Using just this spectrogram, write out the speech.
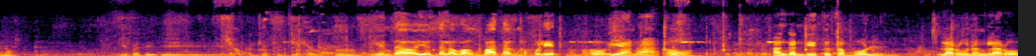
Ano? Di ba di di agro po di ba? Hmm, yun daw, yung dalawang batang makulit. Oh, yan ah. Oh. Hanggang dito sa mall. Laro ng laro.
